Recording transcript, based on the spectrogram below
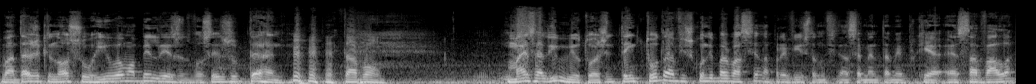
vantagem é que o nosso rio é uma beleza, de vocês subterrâneo. tá bom. Mas ali, Milton, a gente tem toda a Visconde Barbacena prevista no financiamento também, porque essa vala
